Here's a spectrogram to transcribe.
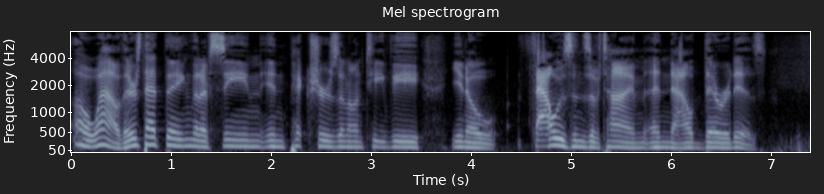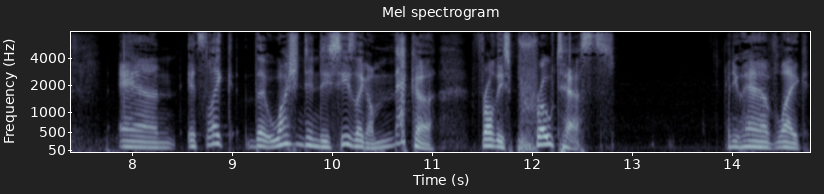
oh wow, there's that thing that I've seen in pictures and on TV, you know, thousands of times, and now there it is. And it's like the Washington D.C. is like a mecca for all these protests. And you have like,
